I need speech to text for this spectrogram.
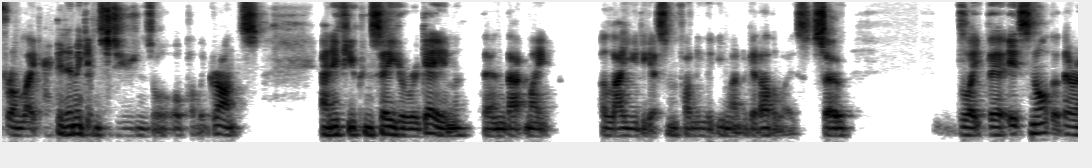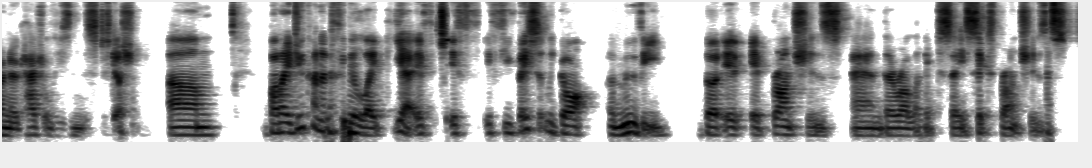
from like academic institutions or, or public grants and if you can say you're a game, then that might allow you to get some funding that you might not get otherwise. So, like, there, it's not that there are no casualties in this discussion. Um, but I do kind of feel like, yeah, if if if you've basically got a movie, but it, it branches and there are like say six branches,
